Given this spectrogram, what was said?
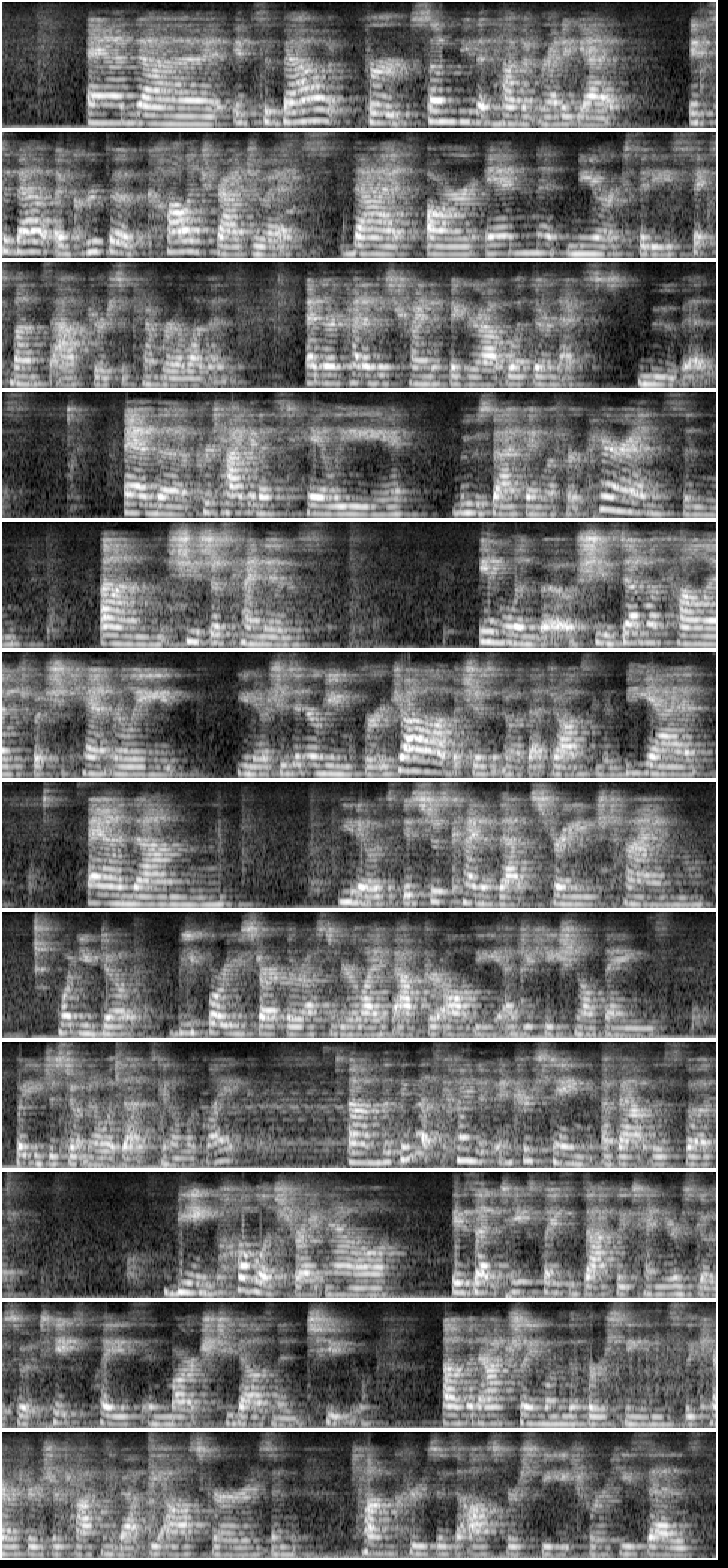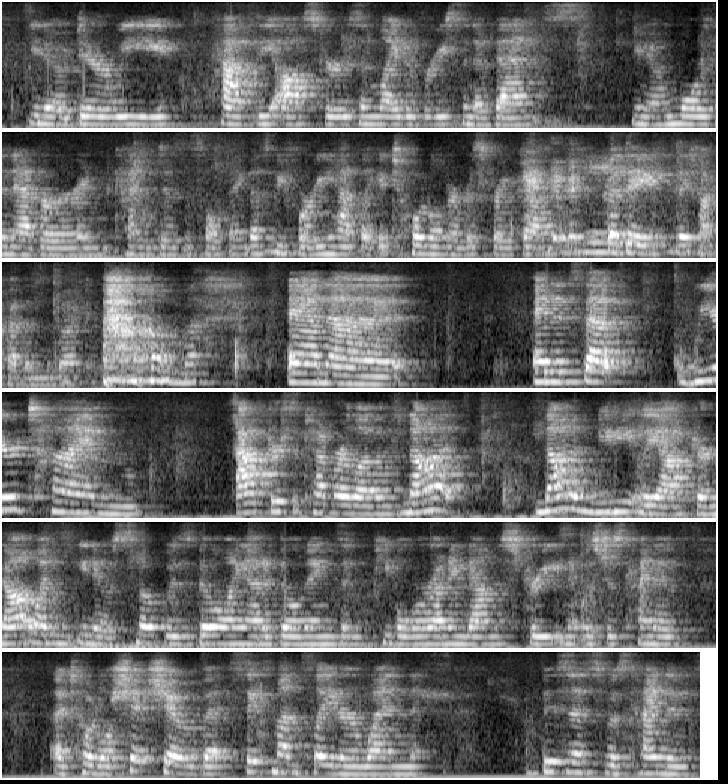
And uh, it's about, for some of you that haven't read it yet, it's about a group of college graduates that are in New York City six months after September 11th. And they're kind of just trying to figure out what their next move is. And the protagonist, Haley, moves back in with her parents, and um, she's just kind of in limbo. She's done with college, but she can't really, you know, she's interviewing for a job, but she doesn't know what that job's going to be yet. And, um, you know, it's, it's just kind of that strange time when you don't, before you start the rest of your life after all the educational things, but you just don't know what that's going to look like. Um, the thing that's kind of interesting about this book being published right now is that it takes place exactly 10 years ago. So it takes place in March 2002. Um, and actually, in one of the first scenes, the characters are talking about the Oscars and Tom Cruise's Oscar speech, where he says, you know, dare we have the Oscars in light of recent events, you know, more than ever, and kind of does this whole thing. That's before he had like a total nervous breakdown. but they, they talk about it in the book. um, and, uh, and it's that weird time after September 11th, not not immediately after, not when you know smoke was billowing out of buildings and people were running down the street and it was just kind of a total shit show, but six months later when business was kind of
